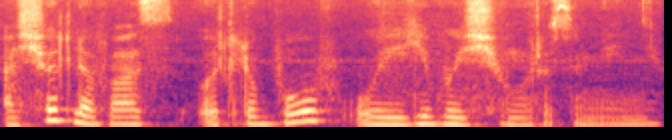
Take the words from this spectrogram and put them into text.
А що для вас от любов у її вищому розумінні?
